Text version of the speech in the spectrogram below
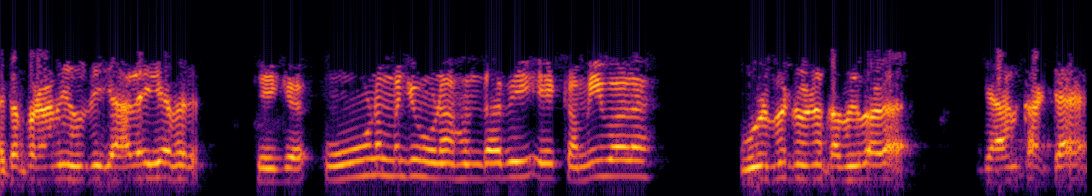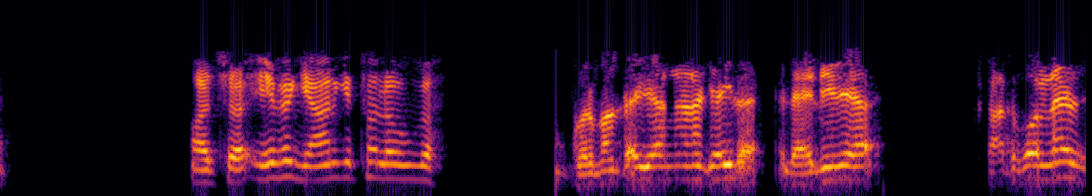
ਇਹ ਤਾਂ ਪੁਰਾਣੀ ਹੁੰਦੀ ਜਾ ਰਹੀ ਹੈ ਫਿਰ। ਠੀਕ ਹੈ। ਊਣ ਮਝੂਣਾ ਹੁੰਦਾ ਵੀ ਇਹ ਕਮੀ ਵਾਲਾ। ਊੜ ਬਟੂਣਾ ਕਮੀ ਵਾਲਾ ਗਿਆਨ ਘੱਟ ਹੈ। ਅੱਛਾ ਇਹ ਫਿਰ ਗਿਆਨ ਕਿੱਥੋਂ ਲਊਗਾ? ਗੁਰਮੰਤਾ ਗਿਆਨ ਲੈਣਾ ਚਾਹੀਦਾ ਲੈ ਨਹੀਂ ਰਿਹਾ। ਸਤਗੁਰ ਨੇ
